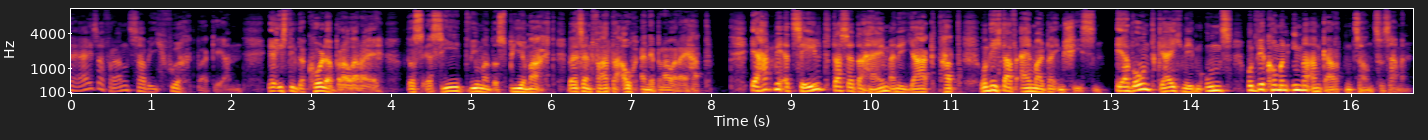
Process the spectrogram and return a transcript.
Reiser Franz habe ich furchtbar gern. Er ist in der Kollerbrauerei, dass er sieht, wie man das Bier macht, weil sein Vater auch eine Brauerei hat. Er hat mir erzählt, dass er daheim eine Jagd hat und ich darf einmal bei ihm schießen. Er wohnt gleich neben uns und wir kommen immer am Gartenzaun zusammen.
